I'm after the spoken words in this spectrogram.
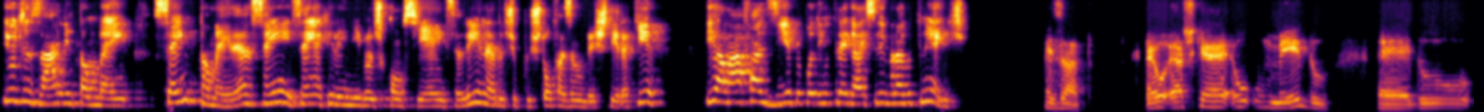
E o design também, sem também, né? Sem, sem aquele nível de consciência ali, né? Do tipo, estou fazendo besteira aqui, ia lá, fazia para poder entregar esse livro do cliente. Exato. Eu, eu acho que é o, o medo é, do,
